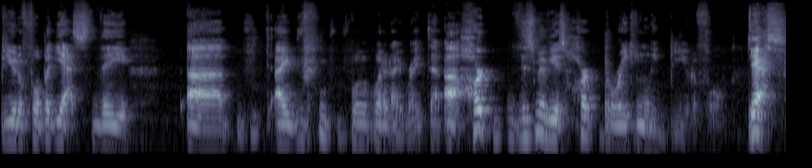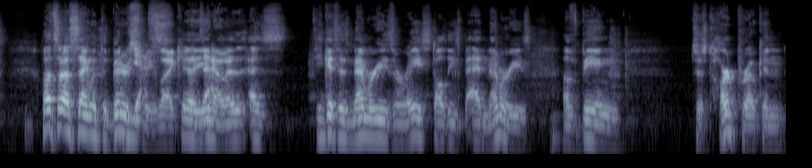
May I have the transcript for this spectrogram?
beautiful. But yes, the uh, I what did I write that? Uh, heart. This movie is heartbreakingly beautiful. Yes. Well, that's what I was saying with the bittersweet. Yes, like, uh, you know, as, as he gets his memories erased, all these bad memories of being just heartbroken,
